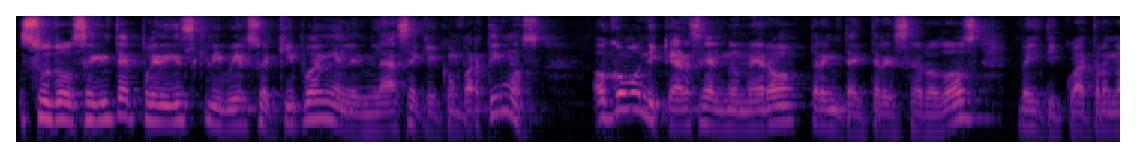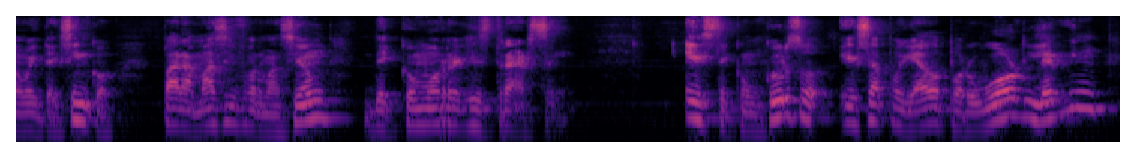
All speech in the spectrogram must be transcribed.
Su docente puede inscribir su equipo en el enlace que compartimos o comunicarse al número 3302-2495 para más información de cómo registrarse. Este concurso es apoyado por World Learning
